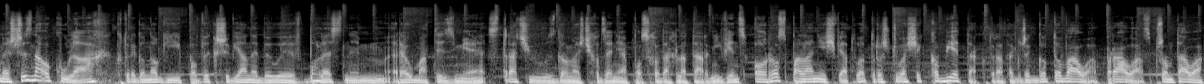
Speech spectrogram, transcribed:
Mężczyzna o kulach, którego nogi powykrzywiane były w bolesnym reumatyzmie, stracił zdolność chodzenia po schodach latarni, więc o rozpalanie światła troszczyła się kobieta, która także gotowała, prała, sprzątała,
